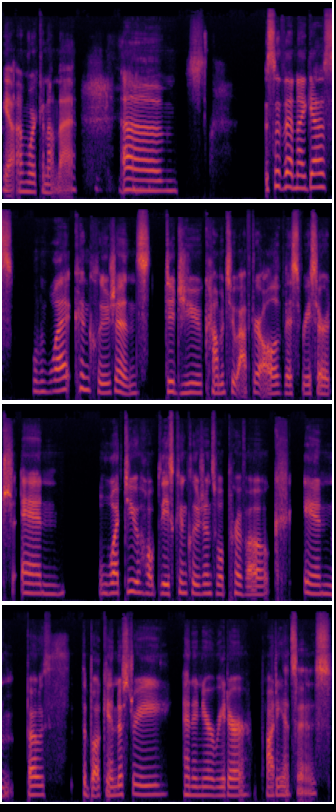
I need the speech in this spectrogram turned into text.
yeah, I'm working on that. um, so then I guess what conclusions did you come to after all of this research? And what do you hope these conclusions will provoke in both the book industry and in your reader audiences?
